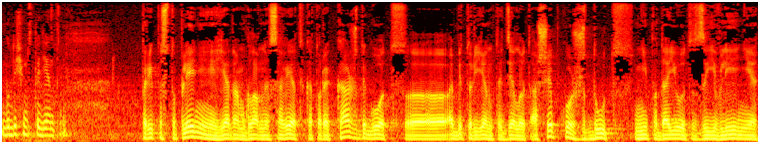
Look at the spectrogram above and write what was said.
будущим студентам? При поступлении я дам главный совет, который каждый год э, абитуриенты делают ошибку, ждут, не подают заявление,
